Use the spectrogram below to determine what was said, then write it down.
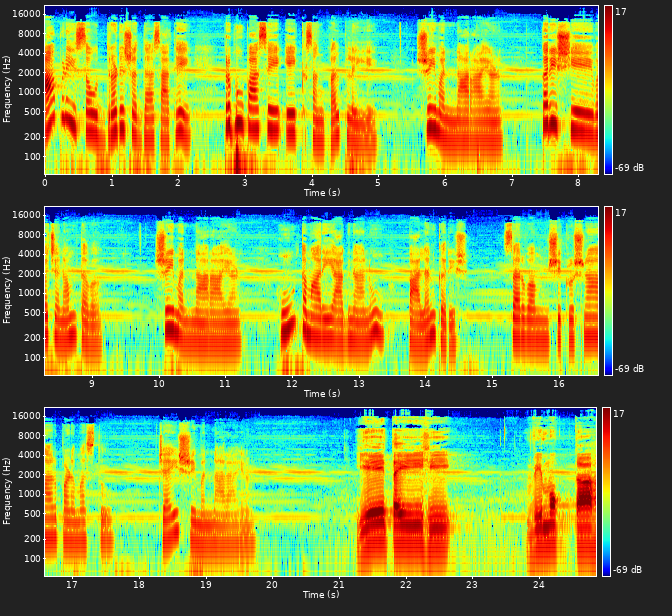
આપણે સૌ દ્રઢ શ્રદ્ધા સાથે પ્રભુ પાસે એક સંકલ્પ લઈએ શ્રીમન્નારાયણ કરીશ્યે વચનમ તવ શ્રીમન્નારાયણ હું તમારી આજ્ઞાનું પાલન કરીશ સર્વમ શ્રી કૃષ્ણાર્પણમસ્તુ જય શ્રીમન્નારાયણ एतैः विमुक्तः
